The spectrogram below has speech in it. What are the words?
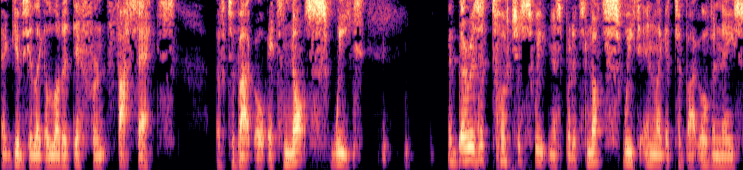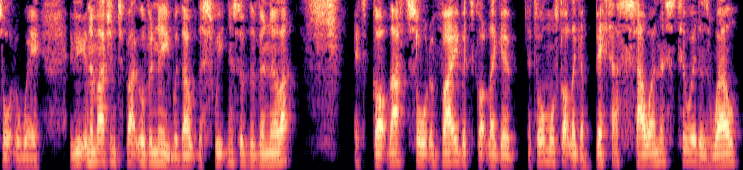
it gives you like a lot of different facets of tobacco. It's not sweet. There is a touch of sweetness, but it's not sweet in like a tobacco vanilla sort of way. If you can imagine tobacco vanilla without the sweetness of the vanilla, it's got that sort of vibe. It's got like a, it's almost got like a bitter sourness to it as well.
